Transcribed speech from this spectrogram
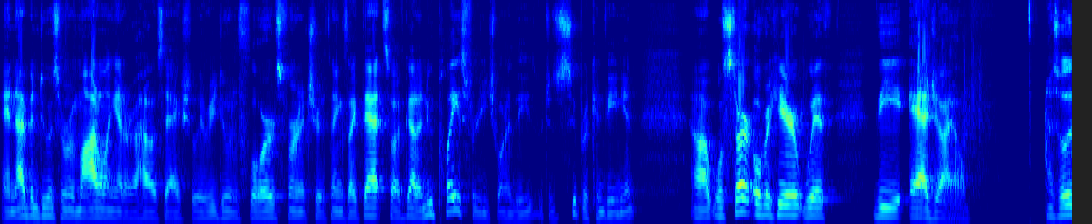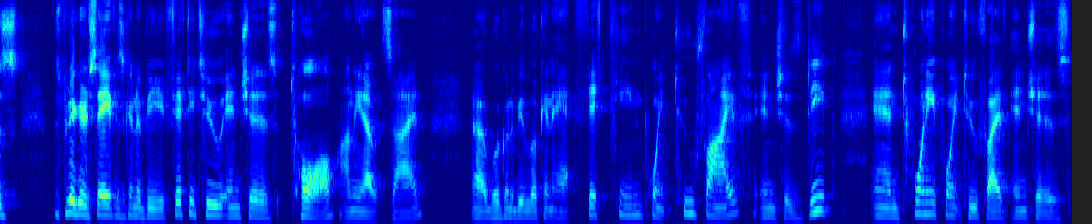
And I've been doing some remodeling at our house actually, redoing floors, furniture, things like that. So I've got a new place for each one of these, which is super convenient. Uh, we'll start over here with the Agile. So this, this particular safe is gonna be 52 inches tall on the outside. Uh, we're going to be looking at 15.25 inches deep and 20.25 inches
